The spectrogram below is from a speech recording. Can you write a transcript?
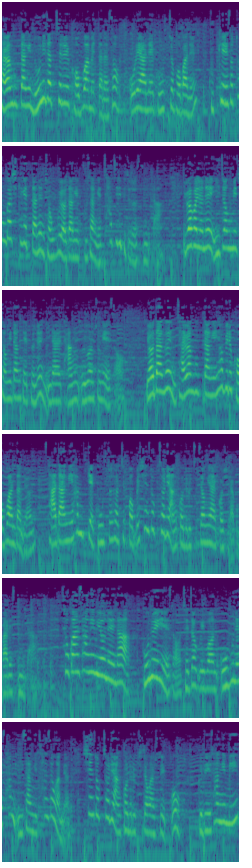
자유한국당이 논의 자체를 거부함에 따라서 올해 안에 공수처 법안을 국회에서 통과시키겠다는 정부 여당의 구상에 차질이 빚어졌습니다. 이와 관련해 이정미 정의당 대표는 이날 당 의원총회에서 여당은 자유한국당이 협의를 거부한다면 4당이 함께 공수처 설치법을 신속 처리 안건으로 지정해야 할 것이라고 말했습니다. 소관 상임위원회나 본회의에서 재적 의원 5분의 3 이상이 찬성하면 신속 처리 안건으로 지정할 수 있고 그 뒤 상임위,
